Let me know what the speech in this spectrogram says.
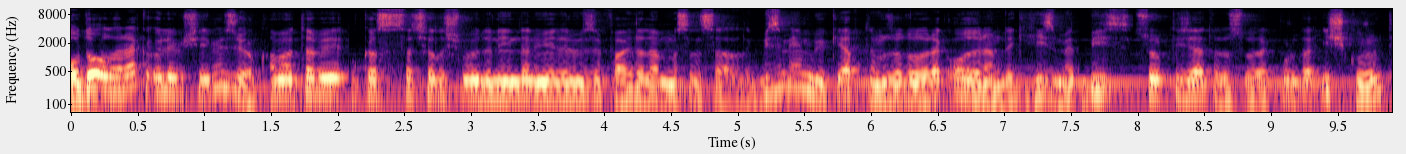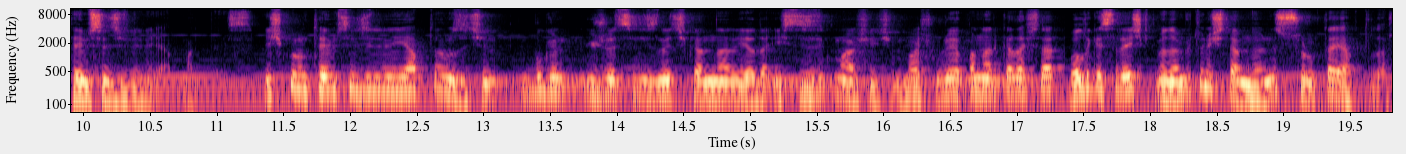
Oda olarak öyle bir şeyimiz yok. Ama tabii bu kasıtsa çalışma ödeneğinden üyelerimizin faydalanmasını sağladık. Bizim en büyük yaptığımız oda olarak o dönemdeki hizmet biz Suruk Ticaret Odası olarak burada İşkur'un temsilciliğini yapmaktayız. İşkur'un temsilciliğini yaptığımız için bugün ücretsiz izne çıkanlar ya da işsizlik maaşı için başvuru yapan arkadaşlar Balıkesir'e hiç gitmeden bütün işlemlerini Suruk'ta yaptılar.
